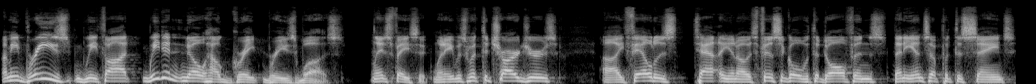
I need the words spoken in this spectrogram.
I mean, Brees, we thought, we didn't know how great Brees was. Let's face it. When he was with the Chargers, uh, he failed his, ta- you know, his physical with the Dolphins. Then he ends up with the Saints.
